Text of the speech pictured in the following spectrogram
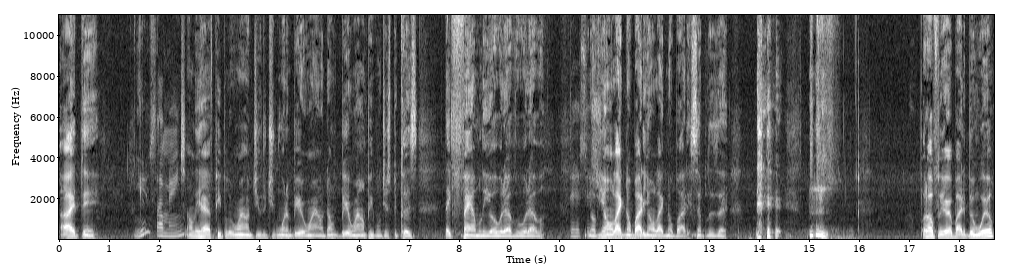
All right then. You so mean. Just only have people around you that you want to be around. Don't be around people just because they family or whatever, whatever. This You know, if you don't like nobody, you don't like nobody. Simple as that. but hopefully everybody been well.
